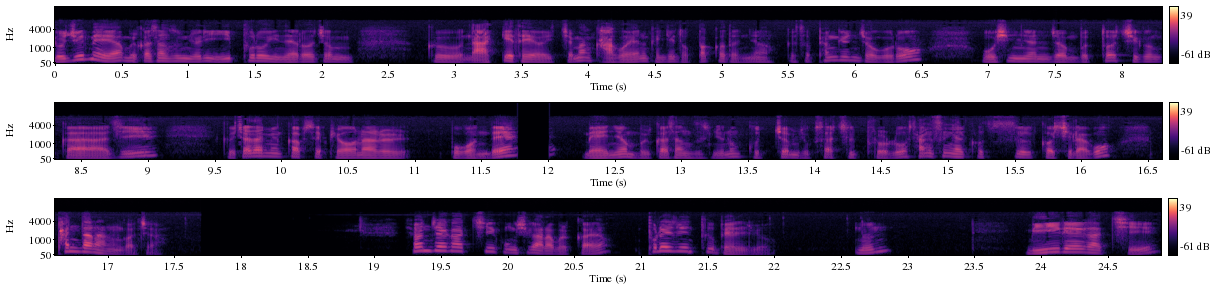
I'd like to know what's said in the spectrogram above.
요즘에야 물가 상승률이 2% 이내로 좀 그 낮게 되어 있지만 과거에는 굉장히 높았거든요. 그래서 평균적으로 50년 전부터 지금까지 그 짜장면 값의 변화를 보건데 매년 물가 상승률은 9.647%로 상승했을 것이라고 판단하는 거죠. 현재 가치 공식 알아볼까요? 프레젠트 밸류는 미래 가치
